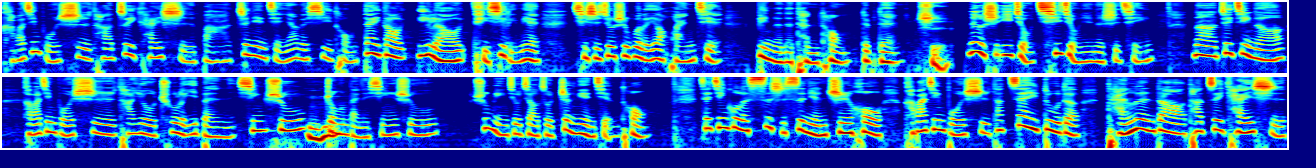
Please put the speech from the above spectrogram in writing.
卡巴金博士他最开始把正念减压的系统带到医疗体系里面，其实就是为了要缓解病人的疼痛，对不对？是。那个是一九七九年的事情。那最近呢，卡巴金博士他又出了一本新书，中文版的新书，书名就叫做《正念减痛》。在经过了四十四年之后，卡巴金博士他再度的谈论到他最开始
